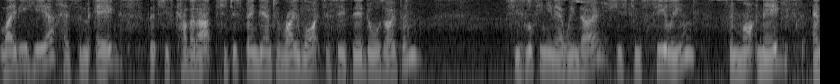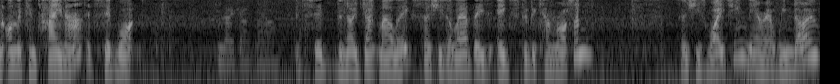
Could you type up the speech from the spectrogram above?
lady here has some eggs that she's covered up. She's just been down to Ray White to see if their door's open. She's looking in our window. She's concealing some rotten eggs, and on the container it said what? No junk mail. It said the no junk mail eggs, so she's allowed these eggs to become rotten. So she's waiting near our window.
